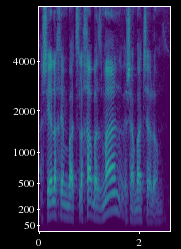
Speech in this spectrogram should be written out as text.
אז שיהיה לכם בהצלחה בזמן ושבת שלום.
